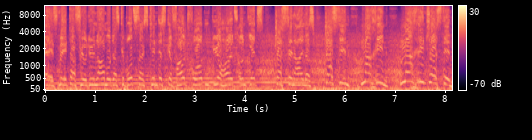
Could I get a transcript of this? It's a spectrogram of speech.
Elfmeter für Dynamo. Das Geburtstagskind ist gefault worden. Dürholz und jetzt Justin Eilers. Justin, mach ihn! Mach ihn, Justin!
